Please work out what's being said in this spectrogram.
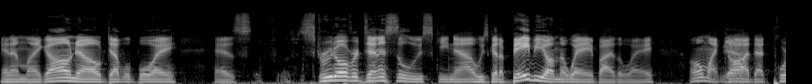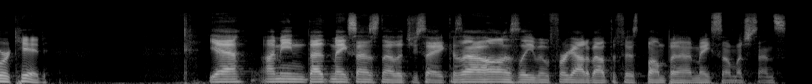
and I'm like, oh no, Devil Boy has f- screwed over Dennis Zalewski now, who's got a baby on the way, by the way. Oh my god, that poor kid. Yeah, I mean that makes sense now that you say it because I honestly even forgot about the fist bump, and it makes so much sense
